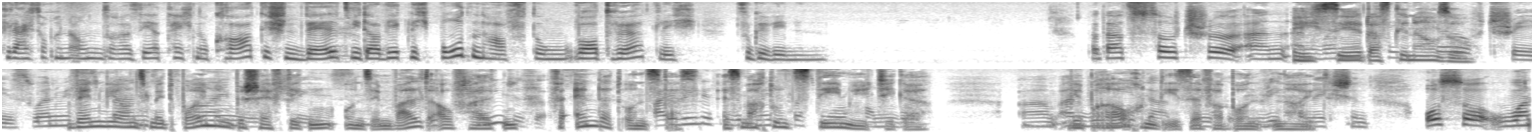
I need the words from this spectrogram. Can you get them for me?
vielleicht auch in unserer sehr technokratischen Welt, wieder wirklich Bodenhaftung wortwörtlich zu gewinnen. Ich sehe das genauso. Wenn wir uns mit Bäumen beschäftigen, uns im Wald aufhalten, verändert uns das. Es macht uns demütiger. Wir brauchen diese Verbundenheit. Also,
